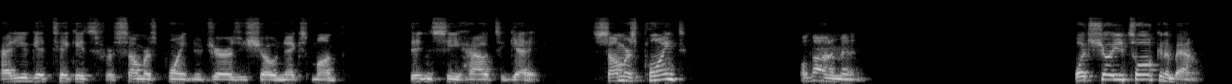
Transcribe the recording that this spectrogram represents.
How do you get tickets for Somers Point, New Jersey show next month? Didn't see how to get it. Somers Point? Hold on a minute. What show you talking about?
